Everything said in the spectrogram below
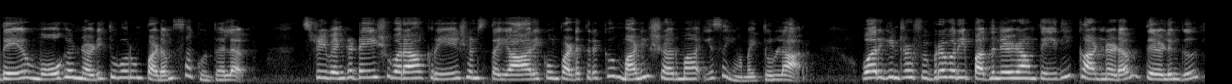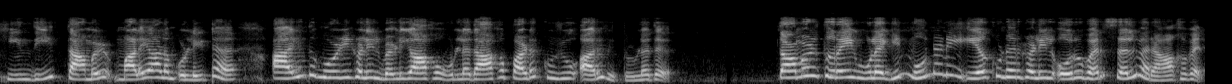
தேவ் மோகன் நடித்து வரும் படம் சகுந்தலம் ஸ்ரீ வெங்கடேஸ்வரா கிரியேஷன்ஸ் தயாரிக்கும் படத்திற்கு மணி சர்மா இசையமைத்துள்ளார். வருகின்ற பிப்ரவரி பதினேழாம் தேதி கன்னடம் தெலுங்கு ஹிந்தி தமிழ் மலையாளம் உள்ளிட்ட ஐந்து மொழிகளில் வெளியாக உள்ளதாக படக்குழு அறிவித்துள்ளது. தமிழ் திரை உலகின் முன்னணி இயக்குநர்களில் ஒருவர் செல்வராகவன்.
